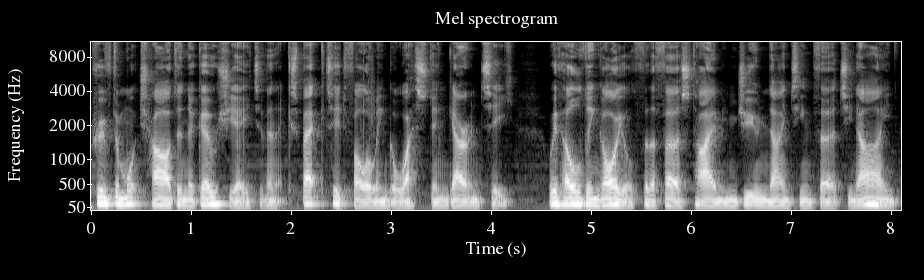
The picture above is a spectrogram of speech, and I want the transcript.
proved a much harder negotiator than expected following a Western guarantee withholding oil for the first time in June 1939,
